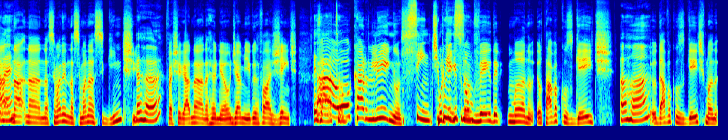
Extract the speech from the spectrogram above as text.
chegar né? na, na, na semana, na semana seguinte, Aham, tu vai chegar na, na reunião de amigos e vai falar, gente, exato. ah, ô Carlinhos, Sim, tipo por que, que isso. tu não veio dele? Mano, eu tava com os gate, Aham, eu dava com os gate, mano,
